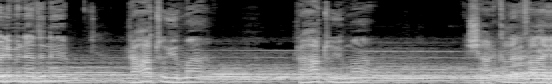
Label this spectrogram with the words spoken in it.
Bölümün adını Rahat Uyuma, Rahat Uyuma şarkıları falan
